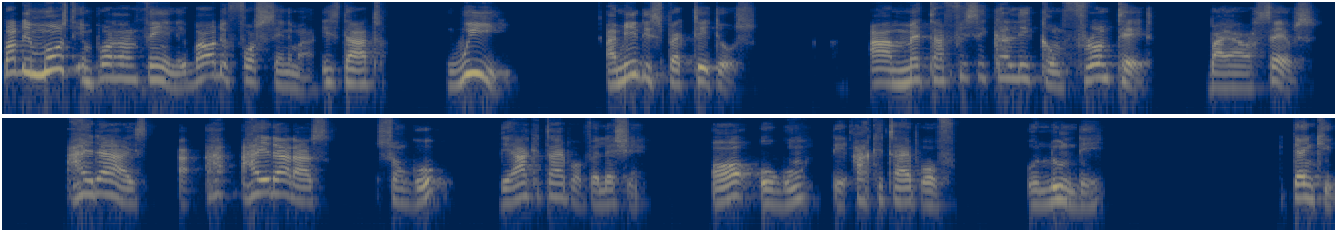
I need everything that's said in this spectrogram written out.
But the most important thing about the first cinema is that we, I mean the spectators, are metaphysically confronted by ourselves, either as, uh, either as Shango, the archetype of Elesin, or Ogun, the archetype of Olunde. Thank you.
